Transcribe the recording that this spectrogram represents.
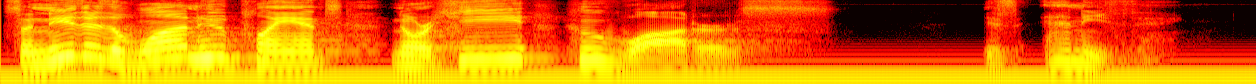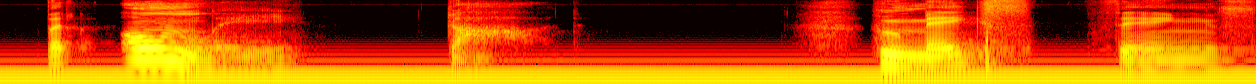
So neither the one who plants nor he who waters is anything, but only God who makes things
